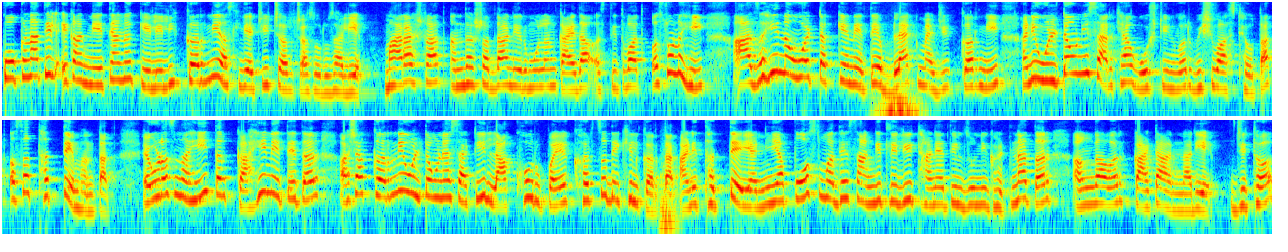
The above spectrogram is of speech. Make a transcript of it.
कोकणातील एका नेत्यानं केलेली करणी असल्याची चर्चा सुरू झाली आहे. महाराष्ट्रात अंधश्रद्धा निर्मूलन कायदा अस्तित्वात असूनही आजही नव्वद टक्के नेते ब्लॅक मॅजिक करणी आणि उलटवणी सारख्या गोष्टींवर विश्वास ठेवतात असं थत्ते म्हणतात. एवढंच नाही तर काही नेते तर अशा करणी उलटवण्यासाठी लाखो रुपये खर्च देखील करतात. आणि थत्ते यांनी या पोस्टमध्ये सांगितलेली ठाण्यातील जुनी घटना तर अंगावर काटा आणणारी आहे जिथं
